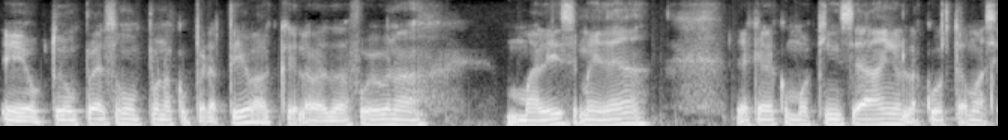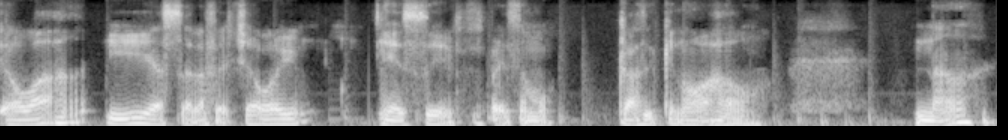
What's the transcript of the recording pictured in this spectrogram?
eh, obtuve un préstamo por una cooperativa que la verdad fue una malísima idea ya que era como 15 años la cuota demasiado baja y hasta la fecha de hoy ese préstamo casi que no ha bajado nada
